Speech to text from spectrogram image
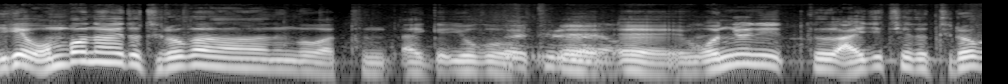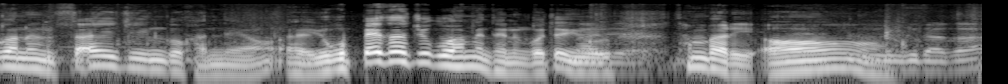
이게 one 버너에도 들어가는 것 같은 아 이게 요거 네, 들어가요. 예, 예, one unit 그 IGT에도 들어가는 사이즈인 것 같네요. 예, 요거 빼가지고 하면 되는 거죠? 요 맞아요. 삼발이. 어. 여기다가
